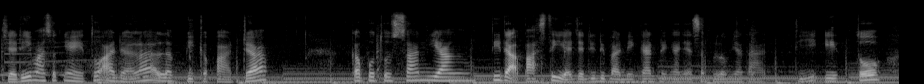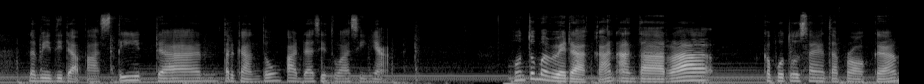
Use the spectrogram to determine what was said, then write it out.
Jadi maksudnya itu adalah lebih kepada keputusan yang tidak pasti ya. Jadi dibandingkan dengan yang sebelumnya tadi itu lebih tidak pasti dan tergantung pada situasinya. Untuk membedakan antara keputusan yang terprogram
